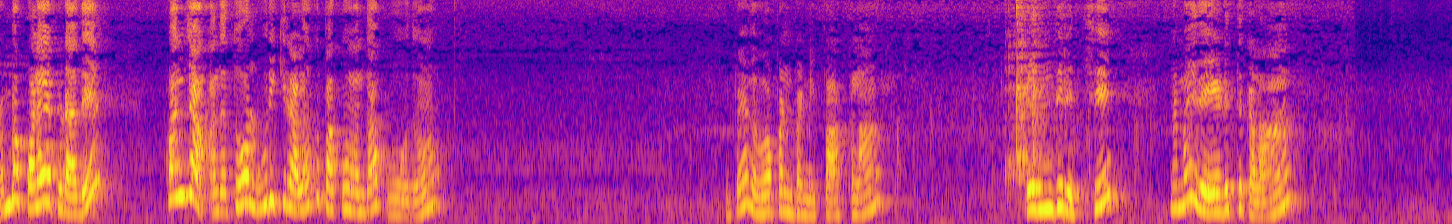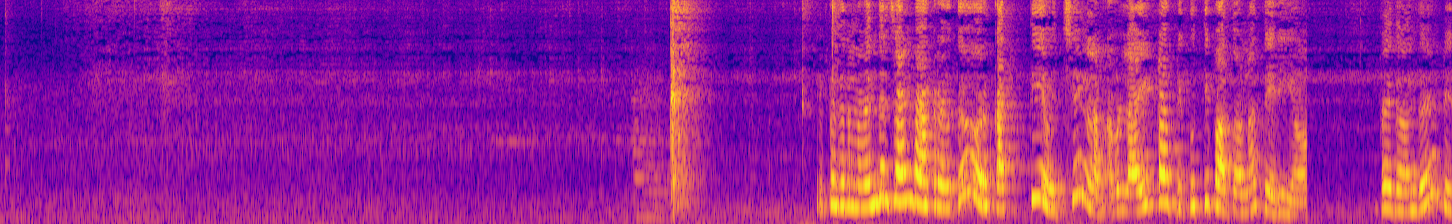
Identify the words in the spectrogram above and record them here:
ரொம்ப குழையக்கூடாது. கொஞ்சம் அந்த தோல் உரிக்கிற அளவுக்கு பக்குவம் வந்தால் போதும். இப்போ அதை ஓப்பன் பண்ணி பார்க்கலாம். வெந்துருச்சு. நம்ம இதை எடுத்துக்கலாம். இப்போ இதை நம்ம வெந்துருச்சான்னு பார்க்குறதுக்கு ஒரு கத்தியை வச்சு லைட்டாக அப்படி குத்தி பார்த்தோம்னா தெரியும். இப்போ இதை வந்து இப்படி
